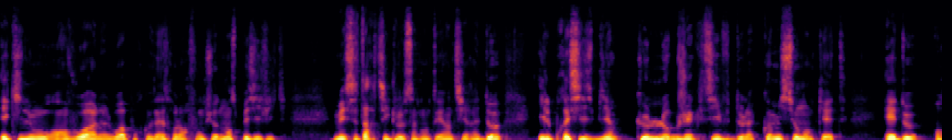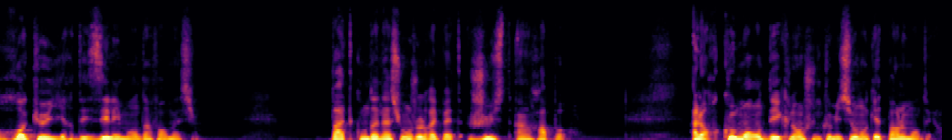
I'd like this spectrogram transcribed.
et qui nous renvoie à la loi pour connaître leur fonctionnement spécifique. Mais cet article 51-2, il précise bien que l'objectif de la commission d'enquête est de recueillir des éléments d'information. Pas de condamnation, je le répète, juste un rapport. Alors comment on déclenche une commission d'enquête parlementaire?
